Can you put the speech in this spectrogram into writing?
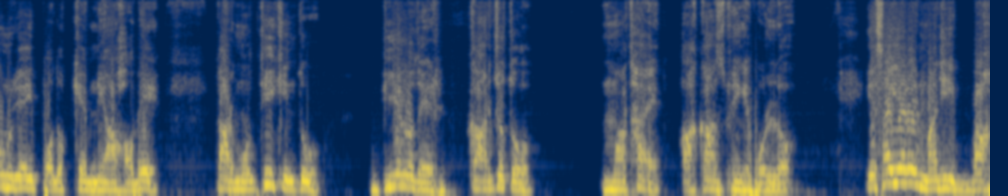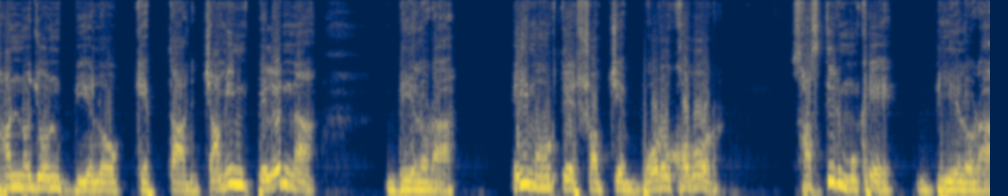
অনুযায়ী পদক্ষেপ নেওয়া হবে। তার মধ্যেই কিন্তু বিএলওদের কার্যত মাথায় আকাশ ভেঙে পড়ল। এসআইআর এর মাঝি বাহান্ন জন বিএলও গ্রেপ্তার। জামিন পেলেন না বিএলওরা। এই মুহূর্তের সবচেয়ে বড় খবর, শাস্তির মুখে বিএলওরা।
